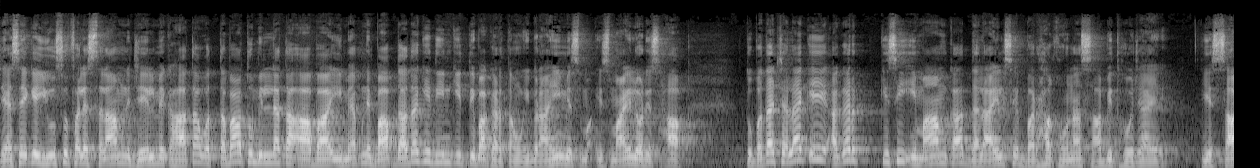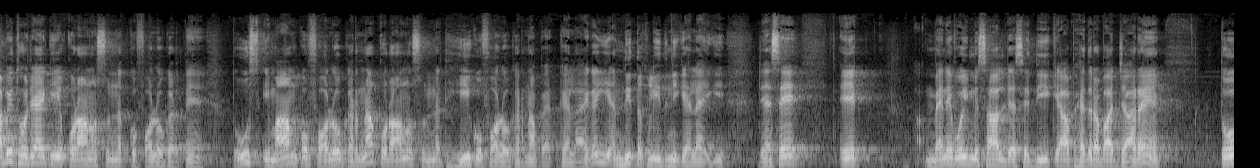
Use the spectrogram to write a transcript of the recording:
جیسے کہ یوسف علیہ السلام نے جیل میں کہا تھا وہ تباہ تو ملت آبائی میں اپنے باپ دادا کی دین کی اتباع کرتا ہوں، ابراہیم اسماعیل اور اسحاق۔ تو پتہ چلا کہ اگر کسی امام کا دلائل سے برحق ہونا ثابت ہو جائے، یہ ثابت ہو جائے کہ یہ قرآن و سنت کو فالو کرتے ہیں، تو اس امام کو فالو کرنا قرآن و سنت ہی کو فالو کرنا کہلائے گا، یہ اندھی تقلید نہیں کہلائے گی۔ جیسے ایک، میں نے وہی مثال جیسے دی کہ آپ حیدرآباد جا رہے ہیں، تو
